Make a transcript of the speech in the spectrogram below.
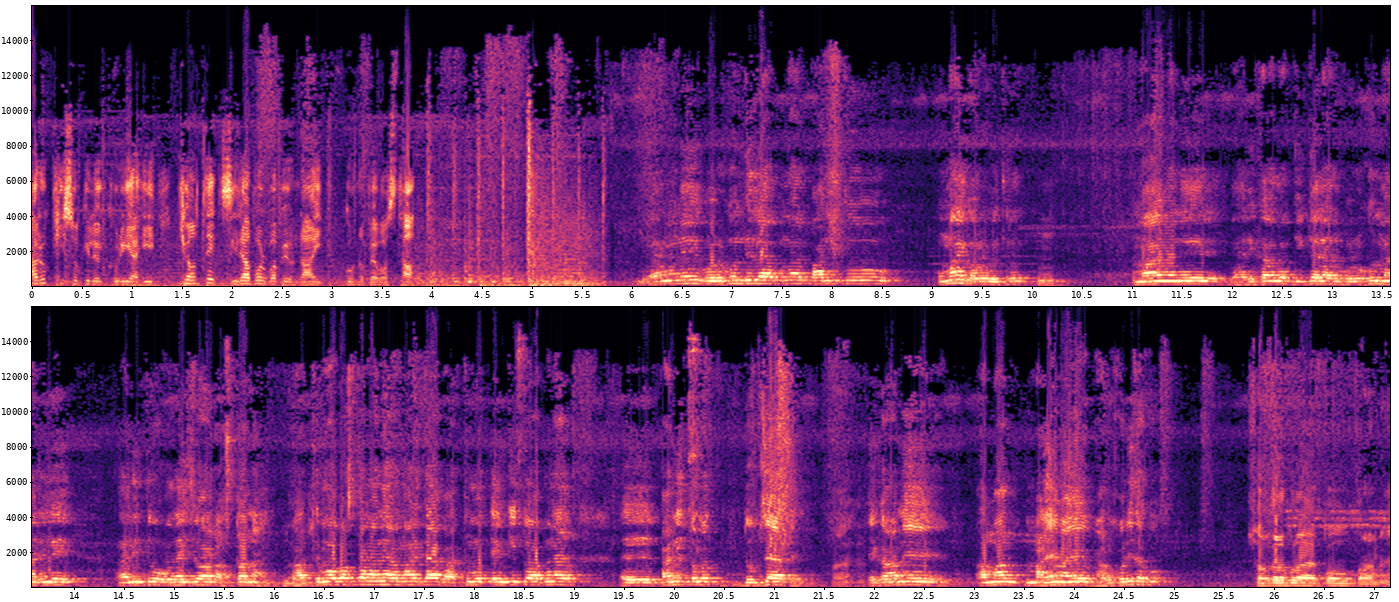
আৰক্ষী চকীলৈ ঘূৰি আহি ক্ষন্তেক জিৰাবৰ বাবেও নাই কোনো ব্যৱস্থা। ইয়াৰ মানে বৰষুণ দিলে আপোনাৰ পানীটো সোমাই ঘৰৰ ভিতৰত। সোমাই মানে বাৰিষা অলপ দিগদাৰ আৰু বৰষুণ মাৰিলে পানীটো ওলাই যোৱাৰ ৰাস্তা নাই। বাথৰুমৰ অৱস্থা মানে আমাৰ এতিয়া বাথৰুমৰ টেংকিটো আপোনাৰ এই পানীৰ তলত ডুব যাই আছে। সেইকাৰণে আমাৰ মাহে মাহে ভাল কৰি থাকোঁ। চৰকাৰৰ পৰা একো কৰা নাই?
